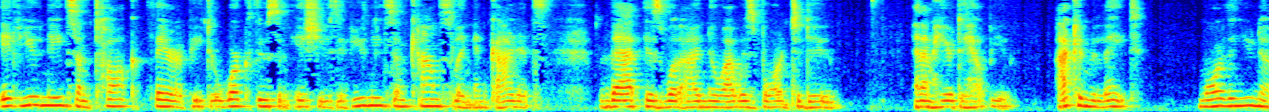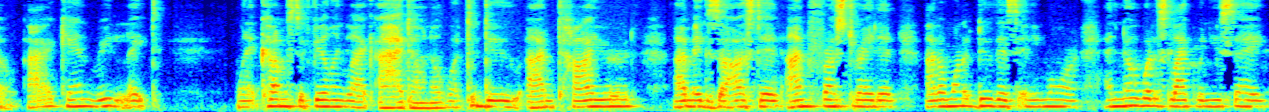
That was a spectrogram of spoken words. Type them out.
If you need some talk therapy to work through some issues, if you need some counseling and guidance, that is what I know I was born to do and I'm here to help you. I can relate more than you know. I can relate when it comes to feeling like I don't know what to do. I'm tired. I'm exhausted. I'm frustrated. I don't want to do this anymore. And know what it's like when you say,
